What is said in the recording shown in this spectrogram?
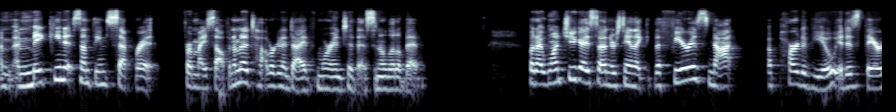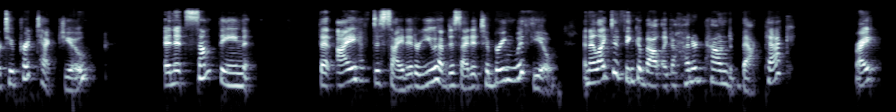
I'm, I'm making it something separate from myself. And I'm going to talk, we're going to dive more into this in a little bit. But I want you guys to understand like the fear is not a part of you, it is there to protect you. And it's something that I have decided or you have decided to bring with you. And I like to think about like a hundred pound backpack, right?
